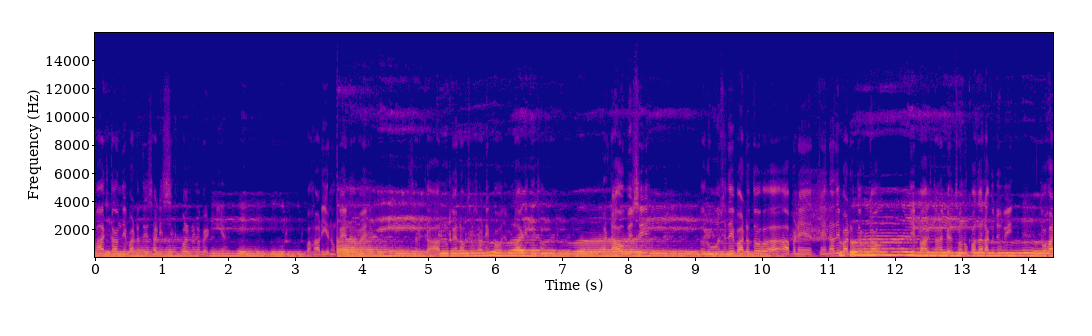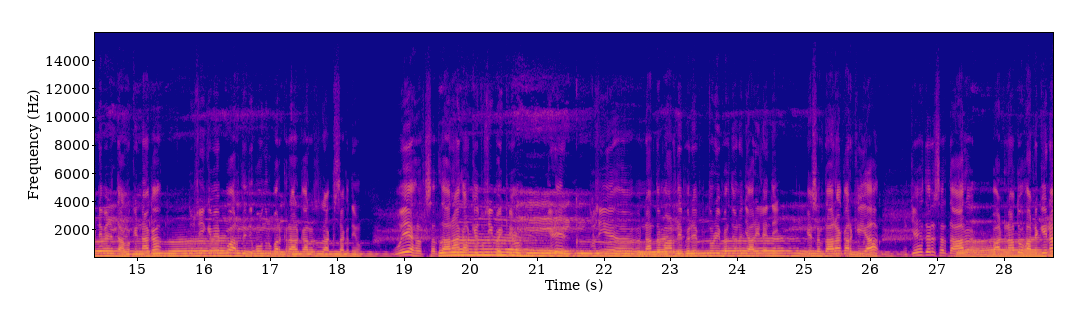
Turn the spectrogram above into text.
ਪਾਕਿਸਤਾਨ ਦੇ ਬਾਰਡਰ ਤੇ ਸਾਡੀ ਸਿੱਖ ਪਲਟਨ ਬੈਠੀ ਆ। ਪਹਾੜੀਆਂ ਨੂੰ ਕਹਿਣਾ ਮੈਂ, ਸਰਕਾਰ ਨੂੰ ਕਹਿਣਾ, ਉੱਥੇ ਸਾਡੀ ਫੌਜ ਬੁਲਾ ਕੇ ਹਟਾਓ ਪਿੱਛੇ ਦੇ ਬਾਰਡਰ ਤੋਂ ਅ, ਆਪਣੇ ਚਾਈਨਾ ਦੇ ਬਾਰਡਰ ਤੋਂ ਹਟਾਓ ਤੇ ਪਾਕਿਸਤਾਨ ਫਿਰ ਤੁਹਾਨੂੰ ਪਤਾ ਲੱਗ ਜੂ ਵੀ ਤੁਹਾਡੇ ਵਿੱਚ ਦਮ ਕਿੰਨਾ ਗਾ ਤੁਸੀਂ ਕਿਵੇਂ ਭਾਰਤ ਦੀ ਹੋਂਦ ਨੂੰ ਬਰਕਰਾਰ ਕਰ ਰੱਖ ਸਕਦੇ ਹੋ। ਉਹ ਇਹ ਹ- ਸਰਦਾਰਾਂ ਕਰਕੇ ਤੁਸੀਂ ਬੈਠੇ ਹੋ ਜਿਹੜੇ ਤੁਸੀਂ ਅ, ਆਨੰਦ ਮਾਣਦੇ ਫਿਰੇ ਤੁਰੇ ਫਿਰਦੇ ਹੋ ਨਜ਼ਾਰੇ ਲੈਂਦੇ ਇਹ ਸਰਦਾਰਾਂ ਕਰਕੇ ਆ। ਜਿਸ ਦਿਨ ਸਰਦਾਰ ਬਾਰਡਰਾਂ ਤੋਂ ਹਟ ਕੇ ਨਾ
